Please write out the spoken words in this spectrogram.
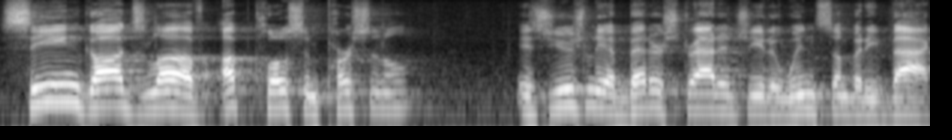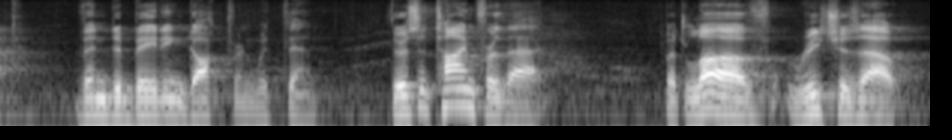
Seeing God's love up close and personal is usually a better strategy to win somebody back than debating doctrine with them. There's a time for that, but love reaches out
